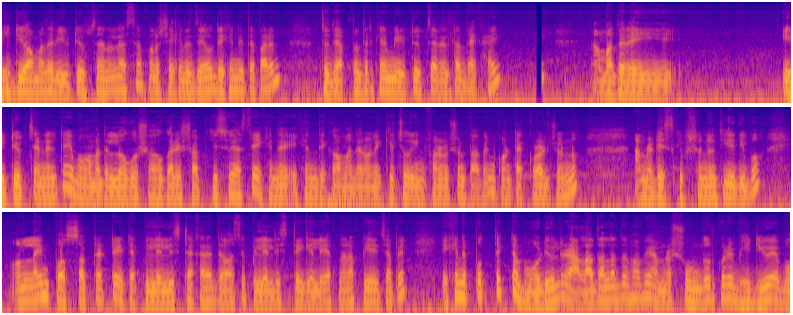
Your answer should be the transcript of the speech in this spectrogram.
ভিডিও আমাদের ইউটিউব চ্যানেলে আছে। আপনারা সেখানে যেও দেখে নিতে পারেন। যদি আপনাদেরকে আমি ইউটিউব চ্যানেলটা দেখাই, আমাদের এই ইউটিউব চ্যানেলটা এবং আমাদের লোগো সহকারে সব কিছুই আছে। এখানে, এখান থেকে আমাদের অনেক কিছু ইনফরমেশন পাবেন কন্ট্যাক্ট করার জন্য। আমরা ডিসক্রিপশনেও দিয়ে দিব। অনলাইন পোস্ট সফটওয়্যারটা এটা প্লে লিস্ট আকারে দেওয়া আছে। প্লে লিস্টে গেলে আপনারা পেয়ে যাবেন। এখানে প্রত্যেকটা মডিউলের আলাদা আলাদাভাবে আমরা সুন্দর করে ভিডিও এবং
